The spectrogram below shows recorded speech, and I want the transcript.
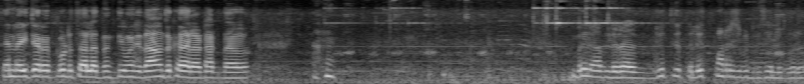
त्यांना विचारत कुठं चालत ती म्हणजे आमचं खायला टाकता? बैल आपले रा धुतले तर लईच पांढऱ्याची बीट दिसायली बरं.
